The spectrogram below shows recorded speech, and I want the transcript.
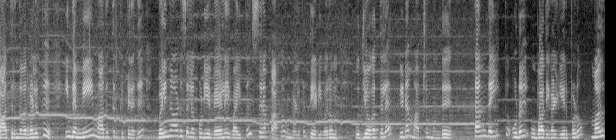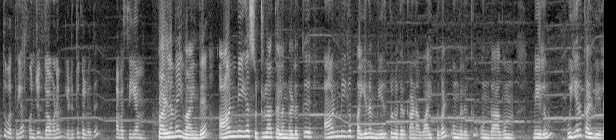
காத்திருந்தவர்களுக்கு இந்த மே மாதத்திற்கு பிறகு வெளிநாடு செல்லக்கூடிய வேலை வாய்ப்பு சிறப்பாக உங்களுக்கு தேடி வரும். உத்தியோகத்துல இடமாற்றம் உண்டு. தந்தைக்கு உடல் உபாதைகள் ஏற்படும். மருத்துவத்துல கொஞ்சம் கவனம் எடுத்துக்கொள்வது அவசியம். பழமை வாய்ந்த ஆன்மீக சுற்றுலா தலங்களுக்கு ஆன்மீக பயணம் மேற்கொள்வதற்கான வாய்ப்புகள் உங்களுக்கு உண்டாகும். மேலும் உயர்கல்வியில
